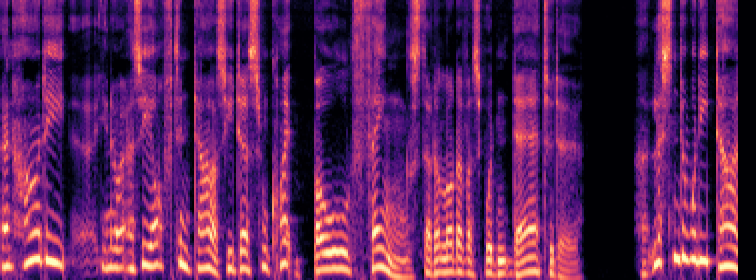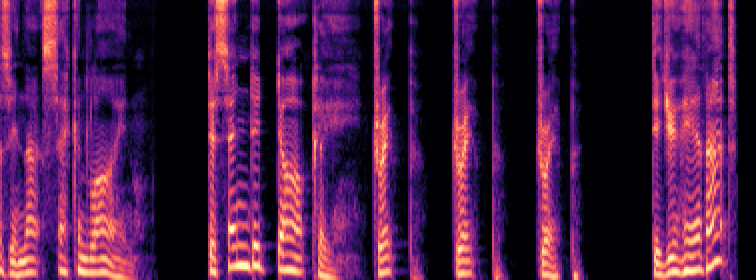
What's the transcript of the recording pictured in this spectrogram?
And Hardy, uh, you know, as he often does, he does some quite bold things that a lot of us wouldn't dare to do. Uh, listen to what he does in that second line. Descended darkly, drip, drip, drip. Did you hear that?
